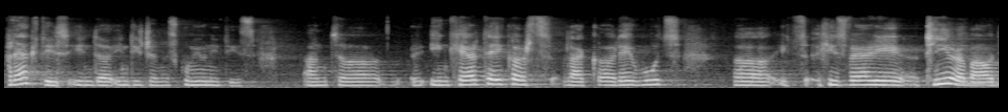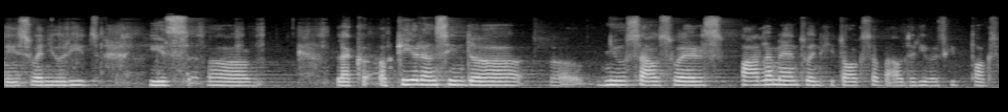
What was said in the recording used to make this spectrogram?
practice in the indigenous communities. And uh, in caretakers like uh, Ray Woods, uh, he's very clear about this when you read his uh, like appearance in the New South Wales Parliament when he talks about the rivers. He talks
